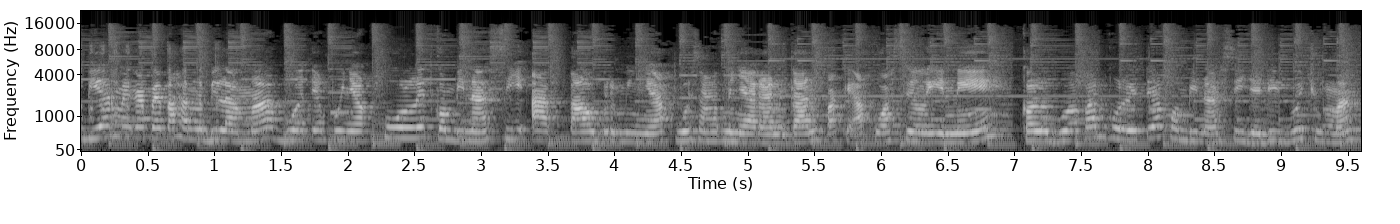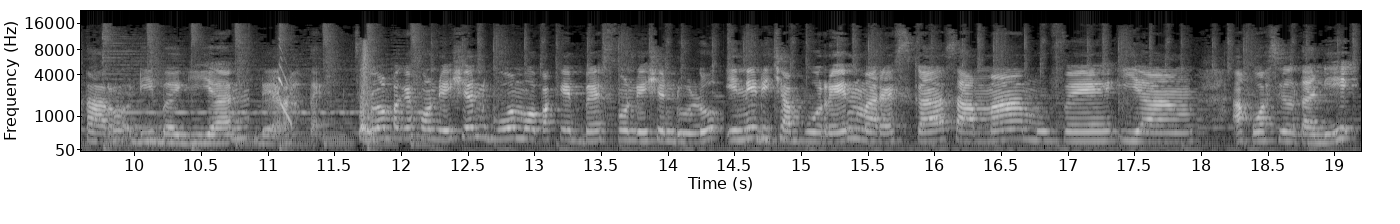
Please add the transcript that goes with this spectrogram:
Biar makeupnya tahan lebih lama buat yang punya kulit kombinasi atau berminyak gue sangat menyarankan pakai Aquasil ini. Kalau gue kan kulitnya kombinasi jadi gue cuman taruh di bagian daerah T. Sebelum pakai foundation gue mau pakai base foundation dulu. Ini dicampurin Maresca sama Mouve yang Aquasil tadi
